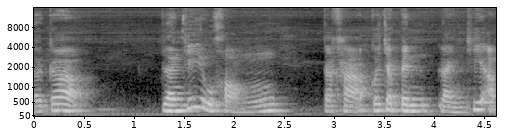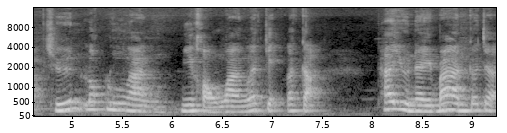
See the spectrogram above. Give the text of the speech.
แล้วก็แหล่งที่อยู่ของ ตะขาบก็จะเป็นแหล่งที่อับชื้นรกรุงรังมีของวางและเกะและกะ ถ้าอยู่ในบ้านก็จะ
